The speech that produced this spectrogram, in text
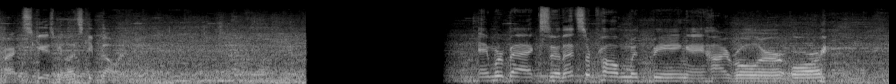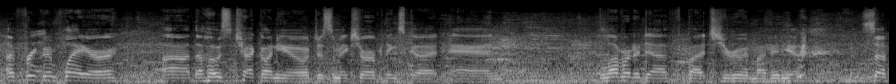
Alright, excuse me, let's keep going. And we're back, so that's the problem with being a high roller or a frequent player. Uh, the hosts check on you just to make sure everything's good and love her to death, but she ruined my video. so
